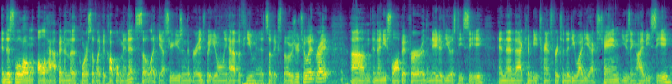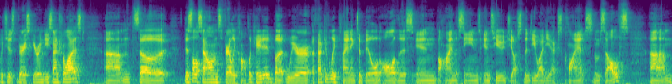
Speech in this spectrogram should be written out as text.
and this will all happen in the course of like a couple minutes. So like yes you're using the bridge but you only have a few minutes of exposure to it right? Um, and then you swap it for the native usdc and then that can be transferred to the dydx chain using ibc which is very secure and decentralized. Um, so this all sounds fairly complicated but we're effectively planning to build all of this in behind the scenes into just the dydx clients themselves. Um,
